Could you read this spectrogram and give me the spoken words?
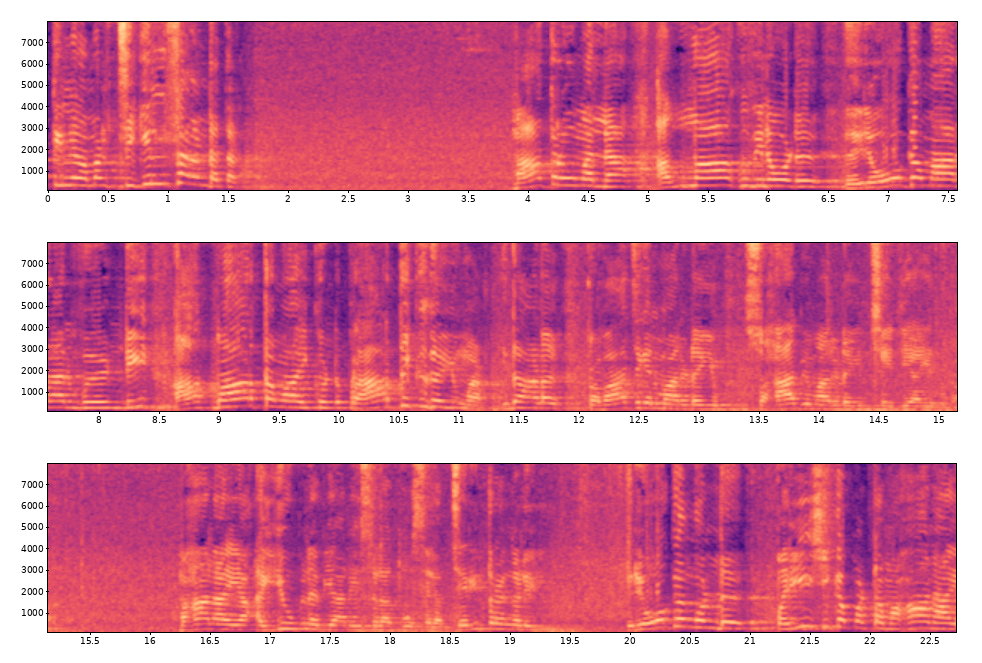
രോഗത്തിന് നമ്മൾ ചികിത്സ കണ്ടെത്തണം. മാത്രവുമല്ല അള്ളാഹുവിനോട് രോഗം മാറാൻ വേണ്ടി ആത്മാർത്ഥമായി കൊണ്ട് പ്രാർത്ഥിക്കുകയും വേണം. ഇതാണ് പ്രവാചകന്മാരുടെയും സ്വഹാബിമാരുടെയും ശരിയായി എന്ന് പറഞ്ഞത് മഹാനായ അയ്യൂബ് നബി അലൈഹി സ്വലാത്തു വസ്സലാം ചരിത്രങ്ങളിൽ രോഗം കൊണ്ട് പരീക്ഷിക്കപ്പെട്ട മഹാനായ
